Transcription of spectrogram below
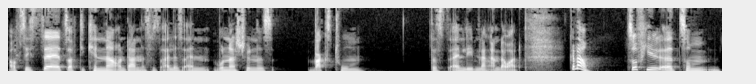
auf sich selbst, auf die Kinder und dann ist es alles ein wunderschönes Wachstum, das ein Leben lang andauert. Genau. So viel äh, zum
